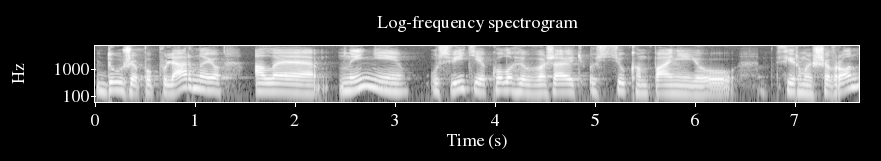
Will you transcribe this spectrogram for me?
дуже популярною, але нині у світі екологи вважають ось цю кампанію фірми Chevron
